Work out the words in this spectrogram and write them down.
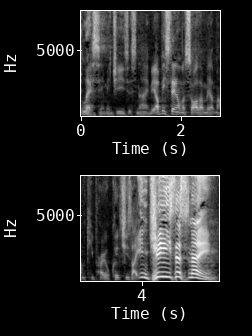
Bless him in Jesus' name. I'll be standing on the sideline, be like, Mum, can you pray real quick? She's like, In Jesus' name.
